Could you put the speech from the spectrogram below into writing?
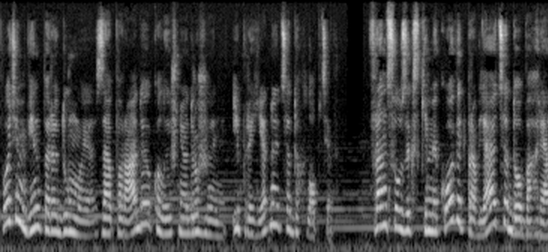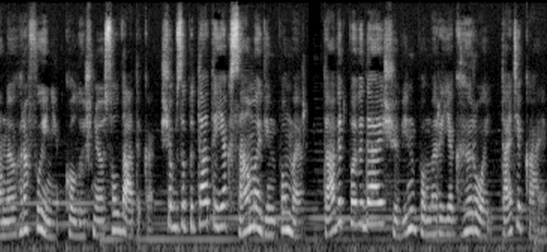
Потім він передумує за порадою колишньої дружини і приєднується до хлопців. Французик з Кіміко відправляються до багряної графині, колишнього солдатика, щоб запитати, як саме він помер. Та відповідає, що він помер як герой та тікає.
